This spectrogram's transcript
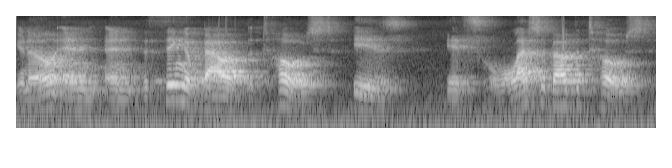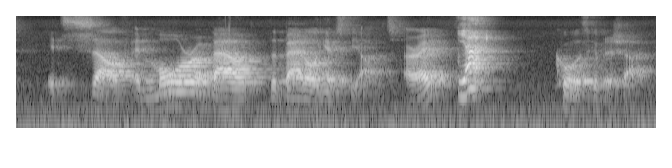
you know? And and the thing about the toast is it's less about the toast itself and more about the battle against the odds. All right? Yeah. Cool, let's give it a shot.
